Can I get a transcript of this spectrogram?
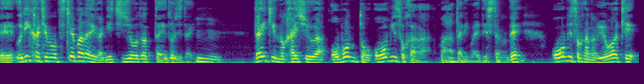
えー売りかけの付け払いが日常だった江戸時代。うん。代金の回収はお盆と大晦日が、まあ当たり前でしたので、大晦日の夜明け、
